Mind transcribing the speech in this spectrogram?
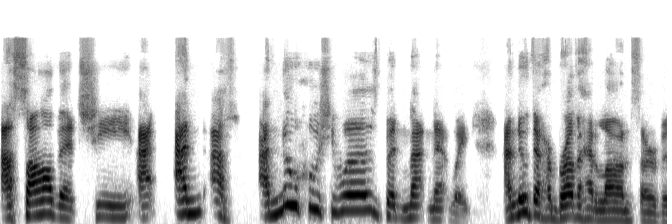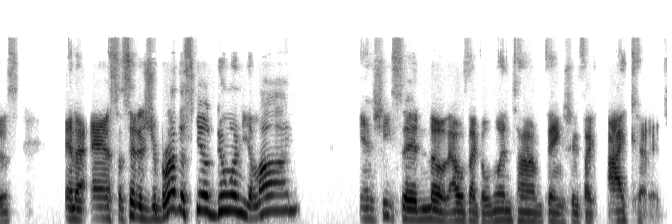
I saw that she I, I I I knew who she was, but not in that way. I knew that her brother had lawn service, and I asked, I said, "Is your brother still doing your lawn?" And she said, "No, that was like a one-time thing." She's like, "I cut it."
